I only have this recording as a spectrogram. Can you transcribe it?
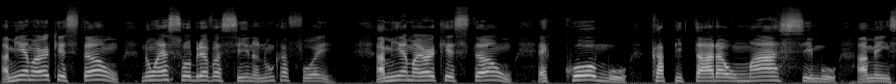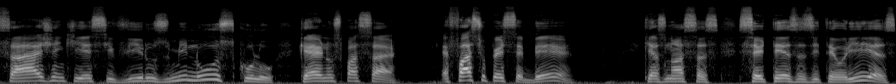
A minha maior questão não é sobre a vacina, nunca foi. A minha maior questão é como captar ao máximo a mensagem que esse vírus minúsculo quer nos passar. É fácil perceber que as nossas certezas e teorias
